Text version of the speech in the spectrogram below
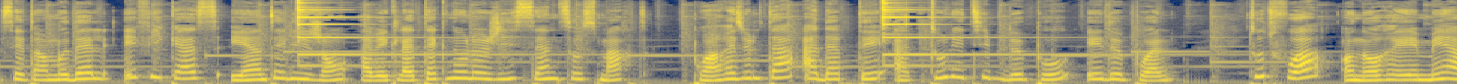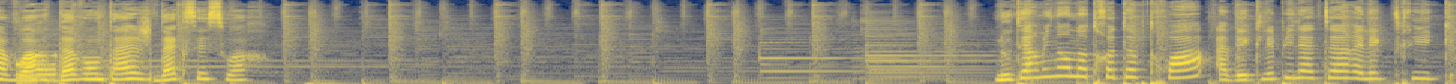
c'est un modèle efficace et intelligent avec la technologie Senso Smart pour un résultat adapté à tous les types de peau et de poils, Toutefois, on aurait aimé avoir davantage d'accessoires. Nous terminons notre top 3 avec l'épilateur électrique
